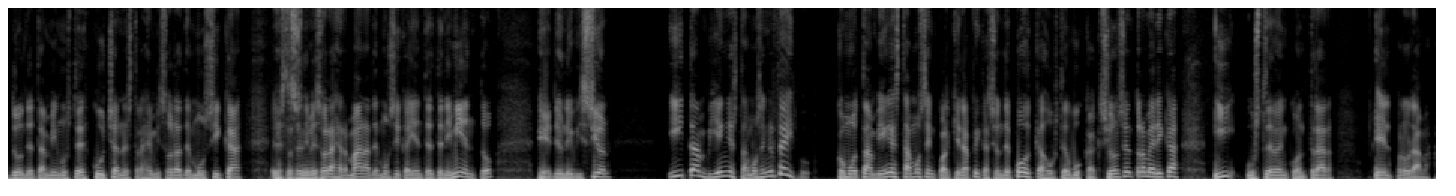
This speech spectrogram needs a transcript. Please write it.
donde también usted escucha nuestras emisoras de música, nuestras emisoras hermanas de música y entretenimiento eh, de Univisión. Y también estamos en el Facebook, como también estamos en cualquier aplicación de podcast. Usted busca Acción Centroamérica y usted va a encontrar el programa.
